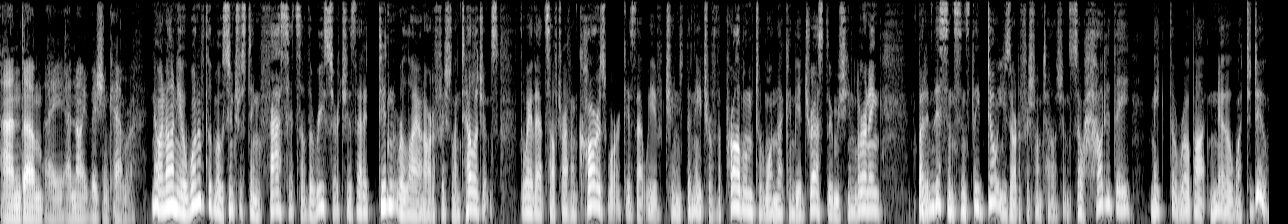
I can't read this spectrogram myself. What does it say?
and um, a, a night vision camera. Now, Ananyo, one of the most interesting facets of the research is that it didn't rely on artificial intelligence. The way that self driving cars work is that we've changed the nature of the problem to one that can be addressed through machine learning. But in this instance, they don't use artificial intelligence. So, how did they make the robot know what to do?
